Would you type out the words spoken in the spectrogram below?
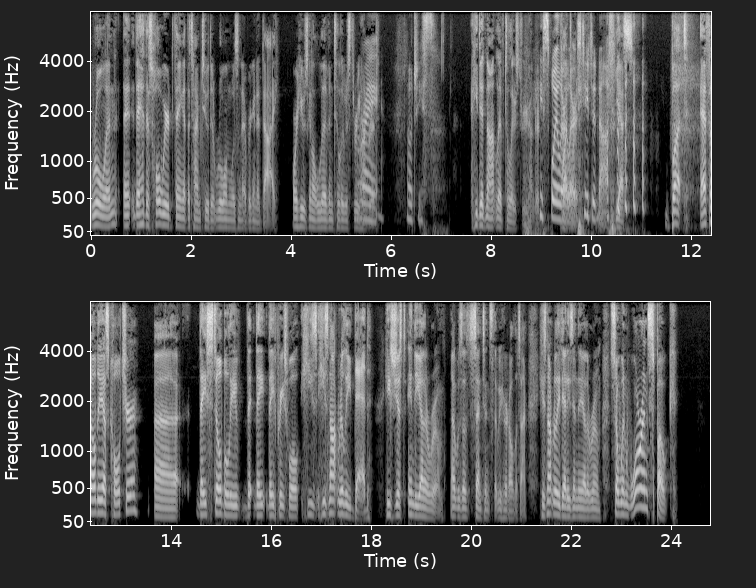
Rulon, uh, they had this whole weird thing at the time too that Rulon wasn't ever going to die, or he was going to live until he was three hundred. Right. Oh, jeez. He did not live till he was three hundred. He spoiler Plot alert. twist. He did not. yes, but FLDS culture, uh, they still believe that they they preach. Well, he's he's not really dead. He's just in the other room. That was a sentence that we heard all the time. He's not really dead. He's in the other room. So when Warren spoke,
